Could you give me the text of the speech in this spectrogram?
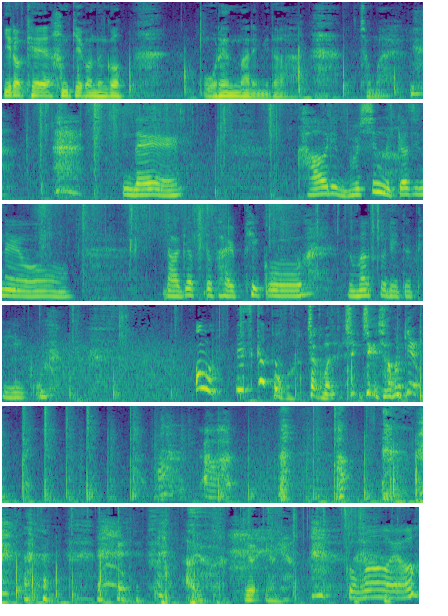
이렇게 함께 걷는 거 오랜만입니다. 정말. 네. 가을이 물씬 느껴지네요. 낙엽도 밟히고 음악 소리도 들리고. 어머, 내 스카프. 어, 잠깐만, 지, 지금 잡을게요. 아. 아. 아유, 여, 여기요. 고마워요.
